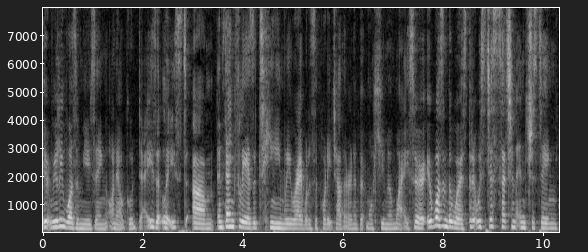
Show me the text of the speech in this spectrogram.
it really was amusing on our good days, at least. Um, and thankfully, as a team, we were able to support each other in a bit more human way. So it wasn't the worst, but it was just such an interesting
